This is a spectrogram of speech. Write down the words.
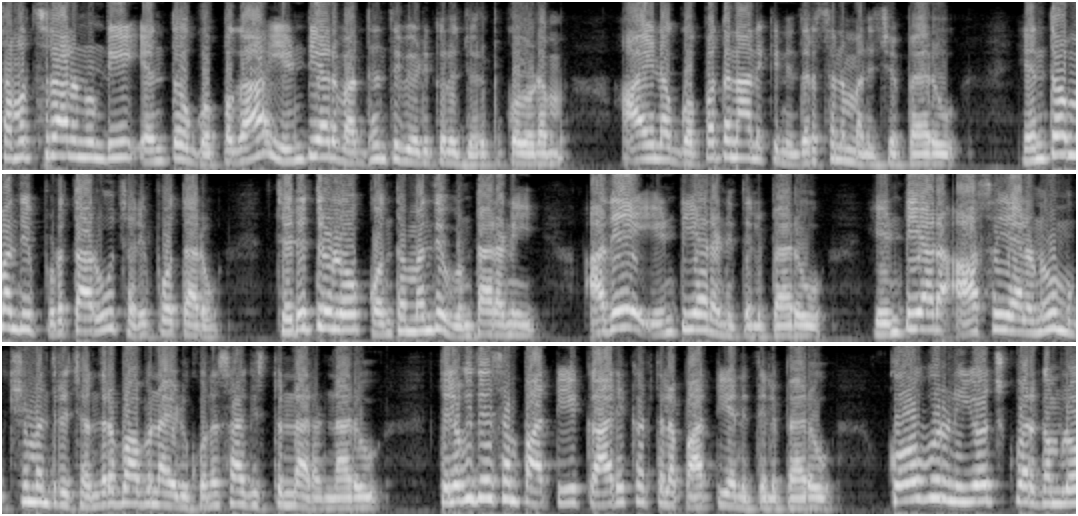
సంవత్సరాల నుండి ఎంతో గొప్పగా ఎన్టీఆర్ వర్ధంతి వేడుకలు జరుపుకోవడం ఆయన గొప్పతనానికి నిదర్శనమని చెప్పారు. ఎంతో మంది పుడతారు చనిపోతారు. చరిత్రలో కొంతమంది ఉంటారని అదే ఎన్టీఆర్ అని తెలిపారు. ఎన్టీఆర్ ఆశయాలను ముఖ్యమంత్రి చంద్రబాబు నాయుడు కొనసాగిస్తున్నారన్నారు. తెలుగుదేశం పార్టీ కార్యకర్తల పార్టీ అని తెలిపారు. కోవూరు నియోజకవర్గంలో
